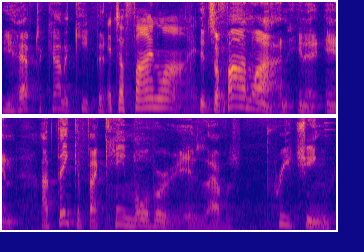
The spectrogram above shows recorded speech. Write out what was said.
You have to kind of keep it. It's a fine line. It's a fine line, and, it, and I think if I came over as I was preaching,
